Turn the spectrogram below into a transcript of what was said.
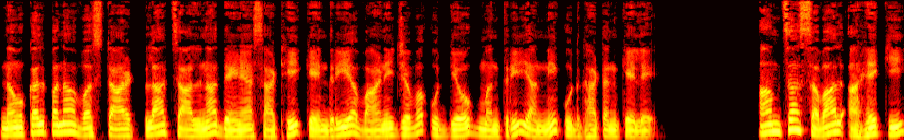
नवकल्पना व स्टार्टअपला चालना देण्यासाठी केंद्रीय वाणिज्य व उद्योग मंत्री यांनी उद्घाटन केले. आमचा सवाल आहे की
